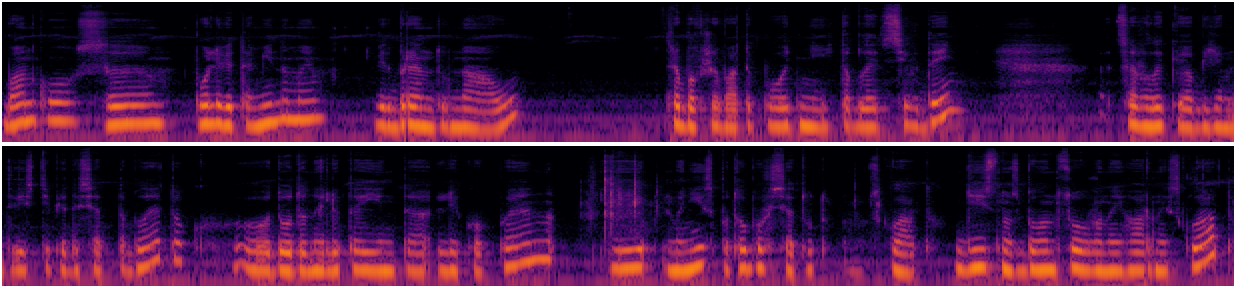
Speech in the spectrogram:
банку з полівітамінами від бренду Now. Треба вживати по одній таблетці в день. Це великий об'єм 250 таблеток, доданий лютеїн та лікопен. І мені сподобався тут склад. Дійсно збалансований гарний склад.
